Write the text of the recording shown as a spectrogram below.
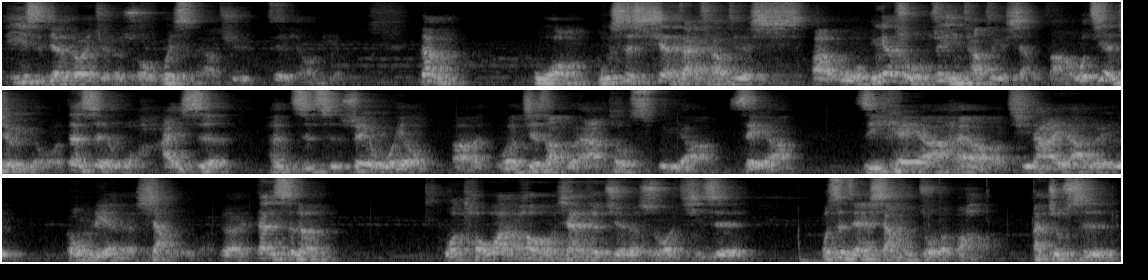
第一时间都会觉得说，为什么要去这条链？那。我不是现在才有这个啊、我应该说，我最近才有这个想法。我之前就有了，但是我还是很支持，所以我有啊、我介绍过 Aptos、Sui 啊、Sei 啊、ZK 啊，还有其他一大堆公链的项目，对。但是呢，我投完后，我现在就觉得说，其实不是这些项目做的不好，它就是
